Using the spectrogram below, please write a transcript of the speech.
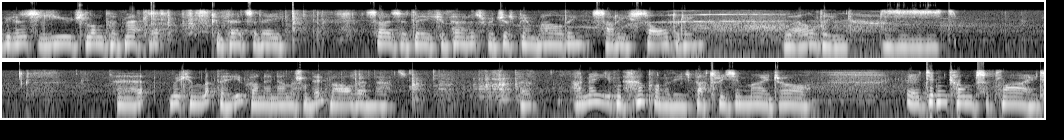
Because it's a huge lump of metal compared to the size of the components we've just been welding, sorry soldering, welding, uh, we can let the heat run in a little bit more than that. Uh, I may even have one of these batteries in my drawer. It didn't come supplied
